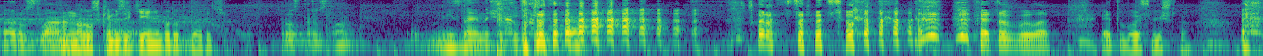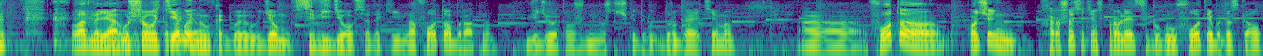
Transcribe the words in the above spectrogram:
э, Руслан. А на русском языке не будут говорить? Просто Руслан. Не знаю насчет русского языка. Просто Руслан. Это было, это было смешно. Ладно, я ну, ушел от темы, ну, как бы уйдем с видео все-таки на фото обратно. Видео это уже немножечко другая тема. А, фото очень хорошо с этим справляется Google Фото, я бы даже сказал,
